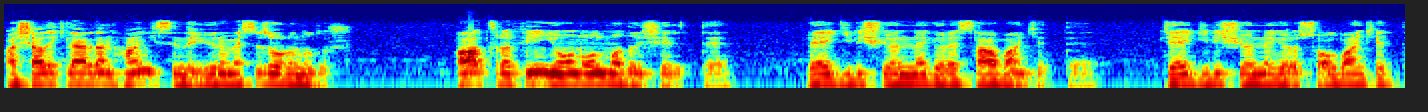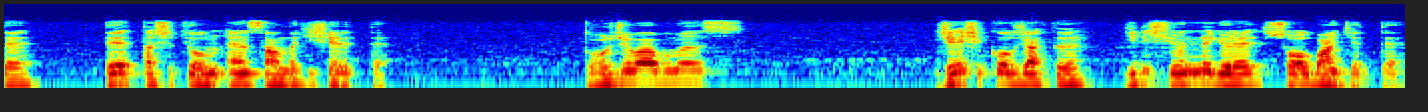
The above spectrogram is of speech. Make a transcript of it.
aşağıdakilerden hangisinde yürümesi zorunludur? A. Trafiğin yoğun olmadığı şeritte. B. Gidiş yönüne göre sağ bankette. C. Gidiş yönüne göre sol bankette. D. Taşıt yolunun en sağındaki şeritte. Doğru cevabımız C şıkkı olacaktır. Gidiş yönüne göre sol bankette.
